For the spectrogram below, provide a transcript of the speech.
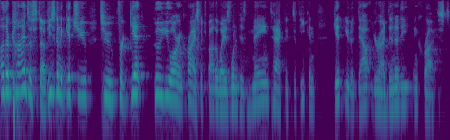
other kinds of stuff. He's going to get you to forget who you are in Christ, which, by the way, is one of his main tactics. If he can get you to doubt your identity in Christ,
